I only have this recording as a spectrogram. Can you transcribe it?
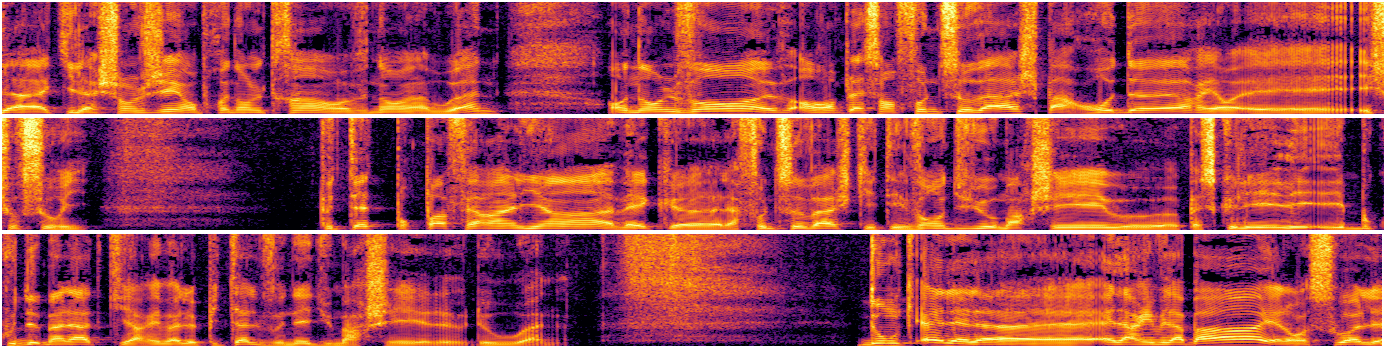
l'a qui l'a changé en prenant le train en revenant à Wuhan, en enlevant, en remplaçant faune sauvage par rôdeur et, et chauve-souris peut-être pour pas faire un lien avec euh, la faune sauvage qui était vendue au marché, euh, parce que beaucoup de malades qui arrivent à l'hôpital venaient du marché de, Wuhan. Donc elle, elle, euh, arrive là-bas, elle reçoit les,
